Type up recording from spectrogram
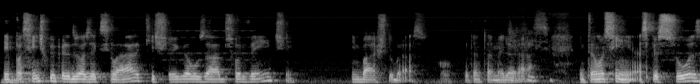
Tem uhum. paciente com hiperidrose axilar que chega a usar absorvente embaixo do braço para tentar melhorar. Difícil. Então, assim, as pessoas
